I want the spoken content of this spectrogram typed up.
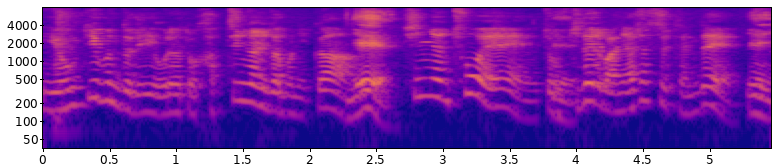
이 용띠분들이 올해가 또 갑진년이다 보니까 예. 신년 초에 좀 예. 기대를 많이 하셨을 텐데 예, 예.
